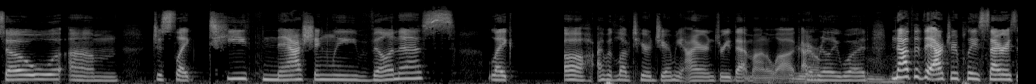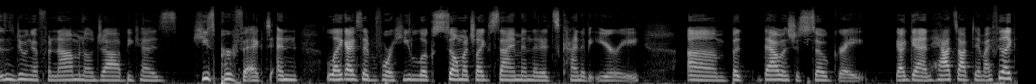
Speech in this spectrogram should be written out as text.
so um just like teeth gnashingly villainous. Like Oh, I would love to hear Jeremy Irons read that monologue. I really would. Not that the actor who plays Cyrus isn't doing a phenomenal job because he's perfect. And like I've said before, he looks so much like Simon that it's kind of eerie. Um, but that was just so great. Again, hats off to him. I feel like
